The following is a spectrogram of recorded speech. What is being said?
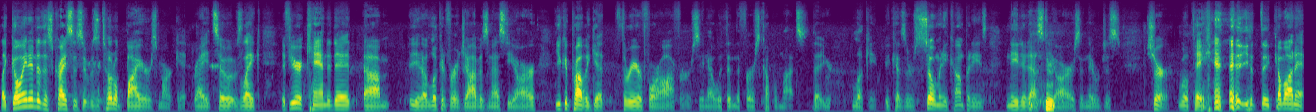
like going into this crisis, it was a total buyer's market, right? So it was like if you're a candidate, um, you know, looking for a job as an SDR, you could probably get three or four offers, you know, within the first couple months that you're looking because there's so many companies needed hmm. SDRs and they were just sure we'll take you come on in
